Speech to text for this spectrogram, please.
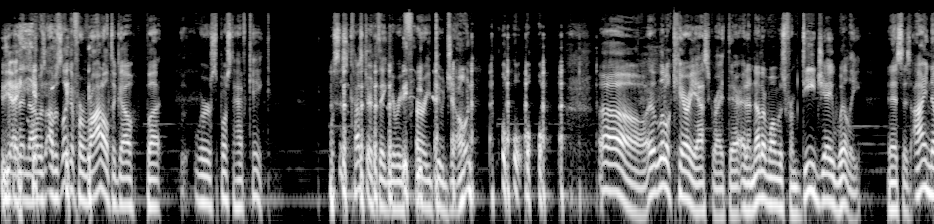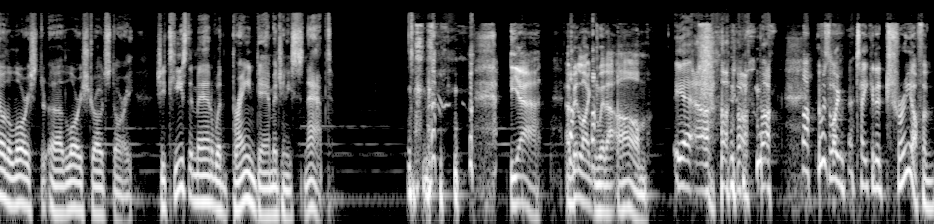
Yeah. And then I was I was looking for Ronald to go, but we're supposed to have cake. What's this custard thing you're referring to, Joan? oh, a little Carrie esque right there. And another one was from DJ Willie, and it says, "I know the Laurie uh, Laurie Strode story. She teased a man with brain damage, and he snapped." yeah, a bit like with that arm. Yeah, It was like taking a tree off a,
